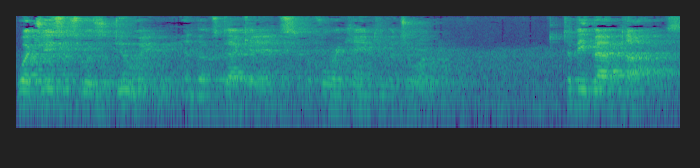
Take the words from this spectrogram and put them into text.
what Jesus was doing in those decades before he came to the Jordan to be baptized.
